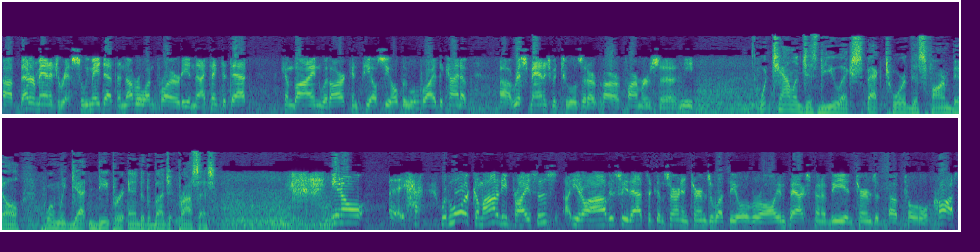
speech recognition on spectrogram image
uh, better manage risk. So we made that the number one priority, and I think that that combined with ARC and PLC hopefully will provide the kind of uh, risk management tools that our, our farmers uh, need. What challenges do you expect toward this farm bill when we get deeper into the budget process? You know, with lower commodity prices, uh, you know, obviously that's a concern in terms of what the overall impact's going to be in terms of, of total cost.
